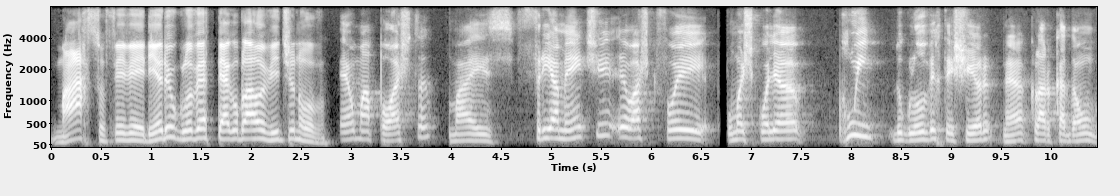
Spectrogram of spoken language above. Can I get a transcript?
março, fevereiro, e o Glover pega o Blahovic de novo. É uma aposta, mas friamente eu acho que foi uma escolha ruim do Glover Teixeira, né? Claro, cada um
